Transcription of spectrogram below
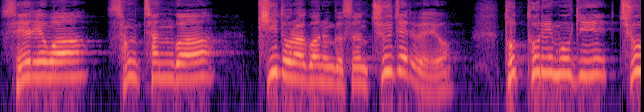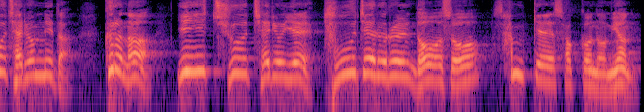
세례와 성찬과 기도라고 하는 것은 주재료예요. 도토리묵이 주재료입니다. 그러나 이 주재료에 부재료를 넣어서 함께 섞어 놓으면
